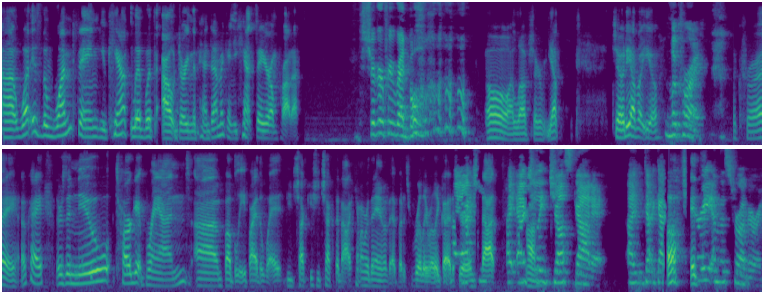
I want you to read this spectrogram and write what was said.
uh, what is the one thing you can't live without during the pandemic and you can't say your own product Sugar free Red Bull. oh, I love sugar. Yep. Jodi, how about you? LaCroix. LaCroix. Okay. There's a new Target brand, uh, bubbly, by the way. You check, you should check them out. I can't remember the name of it, but it's really, really good. If I you're actually, into that. I actually um, just got it. I got, got oh, the cherry and the strawberry.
